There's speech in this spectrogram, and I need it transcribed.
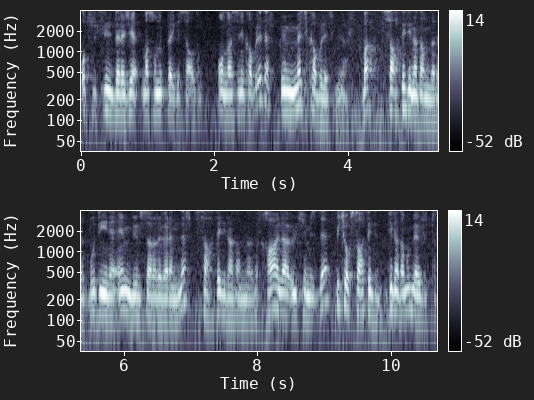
33. derece masonluk belgesi aldım. Onlar seni kabul eder. Ümmet kabul etmiyor. Bak sahte din adamları, bu dine en büyük zararı verenler sahte din adamlarıdır. Hala ülkemizde birçok sahte din adamı mevcuttur.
